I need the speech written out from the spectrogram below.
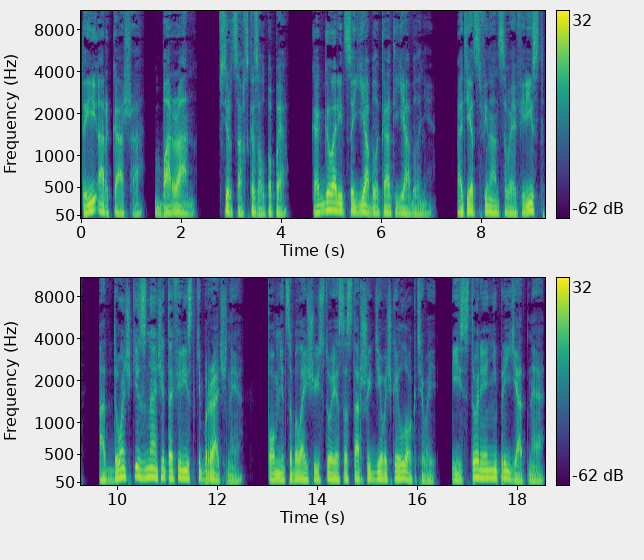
Ты, Аркаша, баран, в сердцах сказал ПП. Как говорится, яблоко от яблони. Отец финансовый аферист, а дочки, значит, аферистки брачные. Помнится, была еще история со старшей девочкой Локтевой. И история неприятная,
